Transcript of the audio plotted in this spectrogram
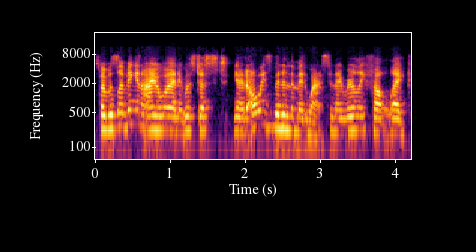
So i was living in iowa and it was just yeah, i'd always been in the midwest and i really felt like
